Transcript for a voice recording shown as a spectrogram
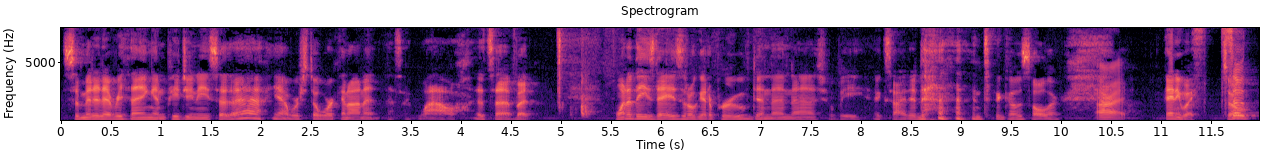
submitted everything, and PG&E said, "Ah, yeah, we're still working on it." I was like, "Wow, it's that." But one of these days it'll get approved, and then uh, she'll be excited to go solar. All right. Anyway, so, so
